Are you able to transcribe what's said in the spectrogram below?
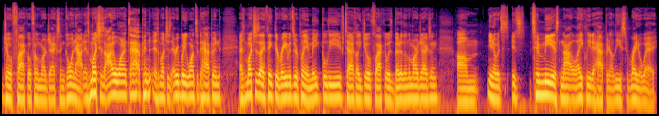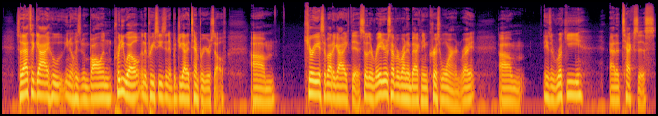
Joe Flacco for Lamar Jackson going out. As much as I want it to happen, as much as everybody wants it to happen, as much as I think the Ravens are playing make believe to act like Joe Flacco is better than Lamar Jackson, um, you know, it's it's to me it's not likely to happen at least right away. So that's a guy who you know has been balling pretty well in the preseason, but you got to temper yourself. Um, curious about a guy like this. So the Raiders have a running back named Chris Warren, right? Um, he's a rookie out of Texas.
